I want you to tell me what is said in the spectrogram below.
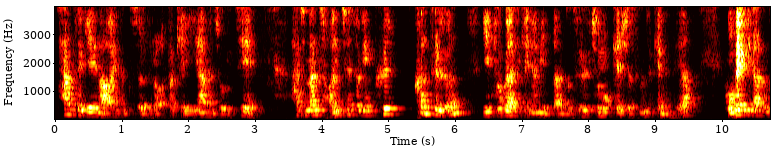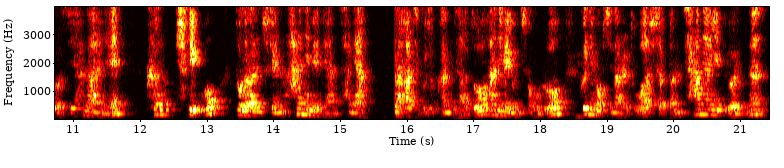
창세기에 나와 있는 구절들을 어떻게 이해하면 좋을지 하지만 전체적인 큰 틀은 이 두 가지 개념이 있다는 것을 주목해 주셨으면 좋겠는데요. 고백이라는 것이 하나의 큰 축이고 또 다른 축에는 하느님에 대한 찬양, 나같이 부족한 자도 하나님의 은총으로 끊임없이 나를 도와주셨다는 찬양이 들어있는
